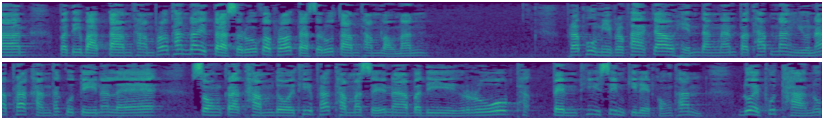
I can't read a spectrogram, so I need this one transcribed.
การปฏิบัติตามธรรมเพราะท่านได้ตรัสรู้ก็เพราะตรัสรู้ตามธรรมเหล่านั้น พระผู้มีพระภาคเจ้าเห็นดังนั้น ประทับนั่งอยู่ณพระคันธกุตีนั่นแหละทรงกระทำโดยที่พระธรรมเสนาบดีรู้เป็นที่สิ้นกิเลสของท่าน ด้วยพุทธานุ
